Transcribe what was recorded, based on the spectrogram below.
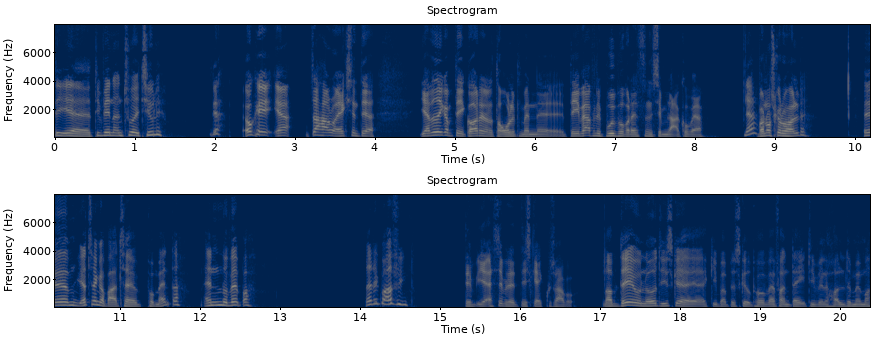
det, øh, de vinder en tur i Tivoli. Ja, okay, ja. Så har du action der. Jeg ved ikke, om det er godt eller dårligt, men øh, det er i hvert fald et bud på, hvordan sådan en seminar kunne være. Ja. Hvornår skal du holde det? Øhm, jeg tænker bare at tage på mandag, 2. november. Er det ikke meget fint? det ja, simpelthen, det skal jeg ikke kunne svare på. Nå, men det er jo noget, de skal øh, give mig besked på, hvad for en dag de vil holde det med mig.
